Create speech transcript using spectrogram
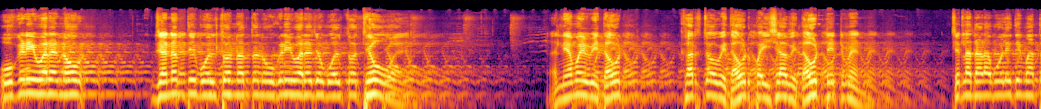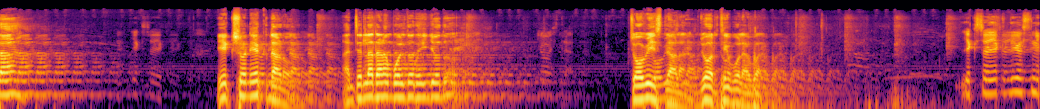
ઓગણી વરે નવ જન્મથી બોલતો નતો ને ઓગણી વરે જો બોલતો થયો હોય. અને એમાં વિધાઉટ ખર્ચો વિધાઉટ પૈસા વિધાઉટ ટ્રીટમેન્ટ કેટલા દાડા બોલી હતી માતા? એકસો ને એક દાડો. અને કેટલા દાડા બોલતો થઈ ગયો તો? ચોવીસ દાડા જોરથી બોલાય બરાબર એકસો એક દિવસની.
